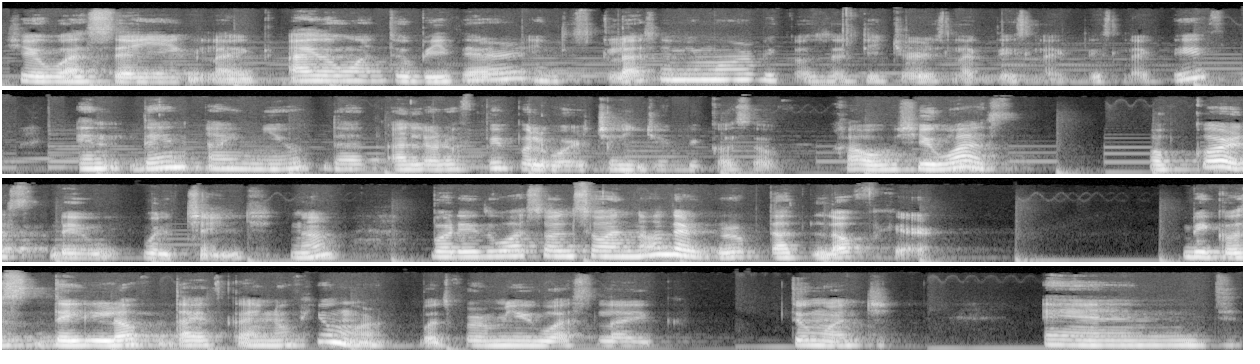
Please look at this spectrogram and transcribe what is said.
She was saying like i don't want to be there in this class anymore because the teacher is like this like this like this. And then i knew that a lot of people were changing because of how she was. Of course they will change no? But it was also another group that loved her because they loved that kind of humor. But for me it was like too much and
